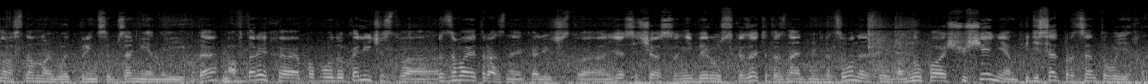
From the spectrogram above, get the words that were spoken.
ну, основной будет принцип замены их, да. А во-вторых, э, по поводу количества, вызывает разное количество. Я сейчас не берусь сказать, это знает миграционная служба, но по ощущениям 50% уехало.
